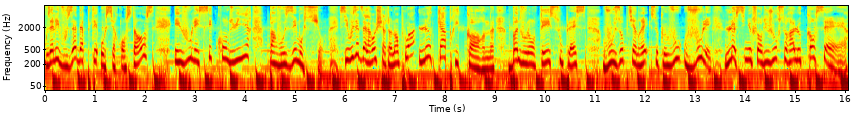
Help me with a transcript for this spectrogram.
Vous allez vous adapter aux circonstances et vous laisser conduire par vos émotions. Si vous êtes à la recherche d'un emploi, le Capricorne. Bonne volonté, souplesse, vous obtiendrez ce que vous voulez. Le signe fort du jour sera le Cancer.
